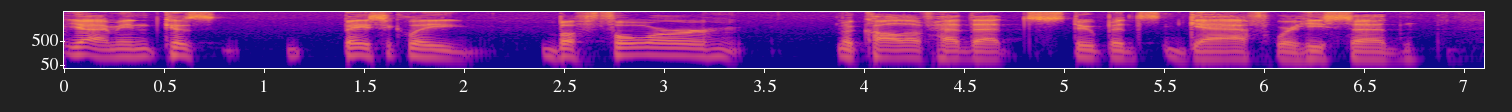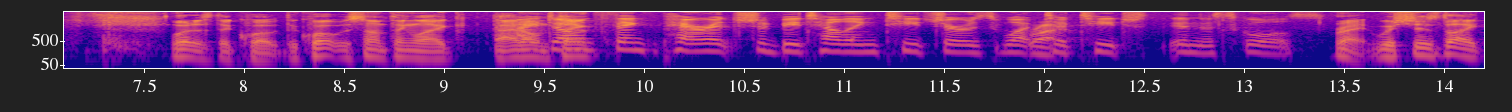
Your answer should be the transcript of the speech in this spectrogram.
yeah, I mean cuz basically before McAuliffe had that stupid gaffe where he said what is the quote? The quote was something like I don't, think think parents should be telling teachers what to teach in the schools. right, which is like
